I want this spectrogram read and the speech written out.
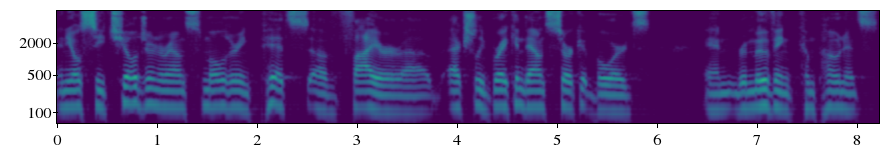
and you'll see children around smoldering pits of fire uh, actually breaking down circuit boards and removing components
